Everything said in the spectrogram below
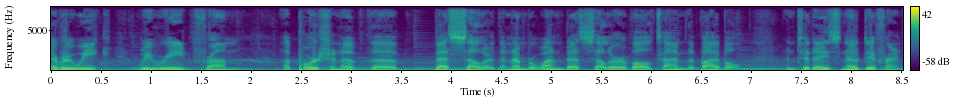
Every week we read from a portion of the bestseller, the number one bestseller of all time, the Bible, and today's no different.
